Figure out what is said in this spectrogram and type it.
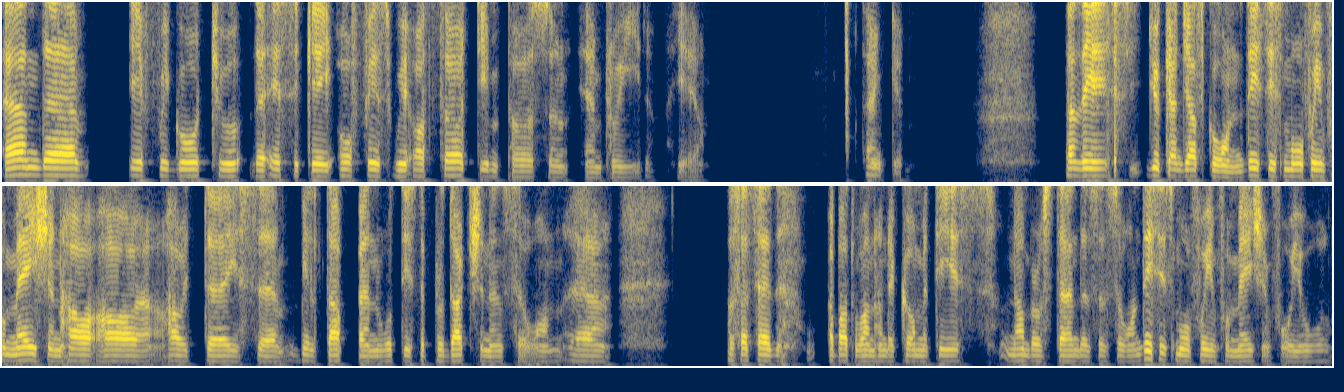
And uh, if we go to the SEK office, we are 13 person employed here. Thank you. And this you can just go on. This is more for information how how how it uh, is uh, built up and what is the production and so on. Uh, as I said, about 100 committees, number of standards and so on. This is more for information for you all.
